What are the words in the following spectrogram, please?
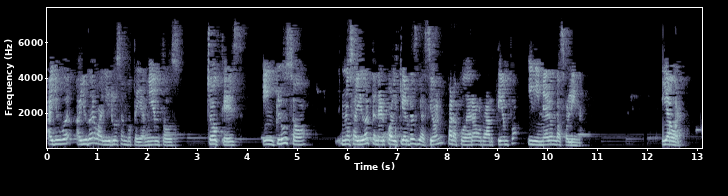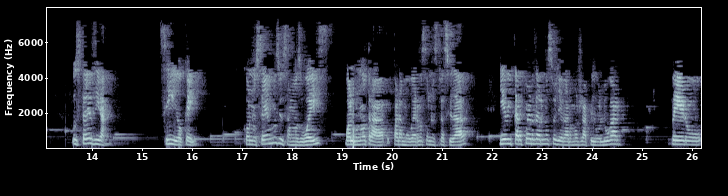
ayuda, ayuda a evadir los embotellamientos, choques, incluso nos ayuda a tener cualquier desviación para poder ahorrar tiempo y dinero en gasolina. Y ahora, ustedes dirán, sí, ok, conocemos y usamos Waze o alguna otra app para movernos en nuestra ciudad y evitar perdernos o llegar más rápido a un lugar. Pero,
